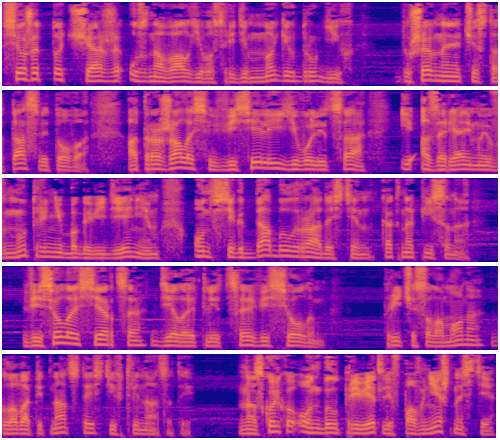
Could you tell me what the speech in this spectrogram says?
все же тотчас же узнавал его среди многих других. Душевная чистота святого отражалась в веселье его лица, и, озаряемый внутренним боговедением, он всегда был радостен, как написано «Веселое сердце делает лице веселым», Притча Соломона, глава 15, стих 13. Насколько он был приветлив по внешности,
